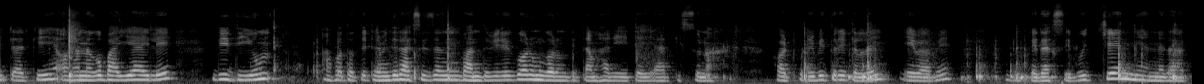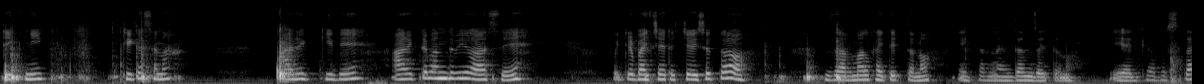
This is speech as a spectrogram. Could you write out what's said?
এটা আর কি অন্যান্য ভাইয়া আইলে দিদিও আপাতত এটার মধ্যে রাখছি যে বান্ধবীরে গরম গরম দিতাম, হারি এটাই আর কিছু না। হটপটের ভিতরে এটা লাই এভাবে ঢুকে রাখছি, বুঝছেন? নিয়ানেরা টেকনিক, ঠিক আছে না? আরেক কি রে, আরেকটা বান্ধবীও আছে। ওইটার বাচ্চা টাচ্চা হয়েছে তো, জালমাল খাইতে তো না। এই কারণে দান যাইতো না এই আর কি অবস্থা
